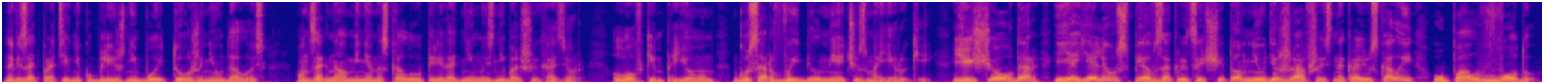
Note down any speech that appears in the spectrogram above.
Навязать противнику ближний бой тоже не удалось. Он загнал меня на скалу перед одним из небольших озер. Ловким приемом гусар выбил меч из моей руки. Еще удар, и я, еле успев закрыться щитом, не удержавшись на краю скалы, упал в воду.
